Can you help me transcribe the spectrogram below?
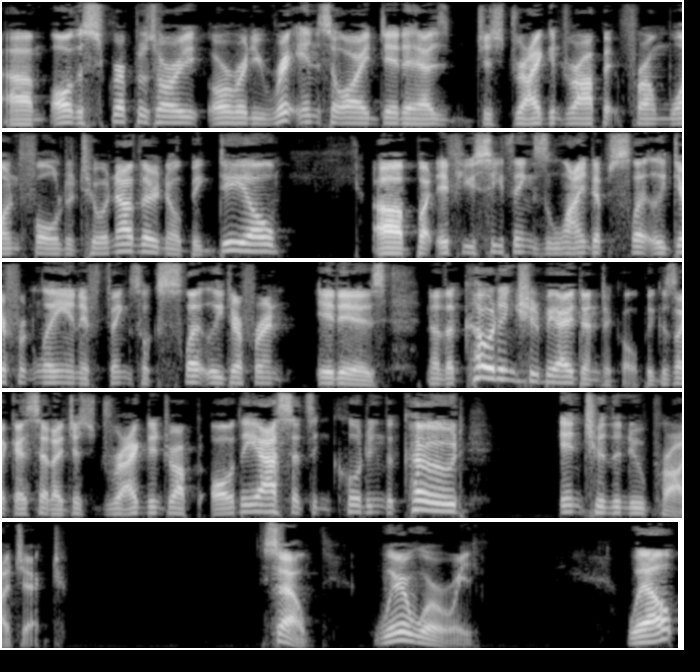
um, all the script was already already written, so all I did is just drag and drop it from one folder to another, no big deal. Uh, but if you see things lined up slightly differently and if things look slightly different, it is. Now the coding should be identical because like I said, I just dragged and dropped all the assets, including the code, into the new project. So, where were we? Well,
